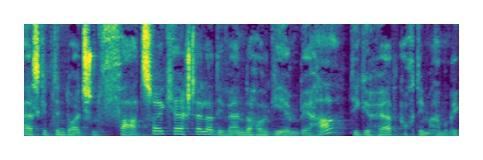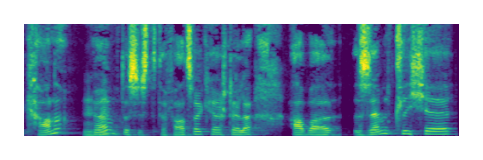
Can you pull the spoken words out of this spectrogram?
Es gibt den deutschen Fahrzeughersteller, die Vanderhall GmbH. Die gehört auch dem Amerikaner. Ja. Das ist der Fahrzeughersteller. Aber sämtliche,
